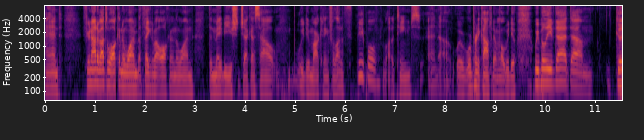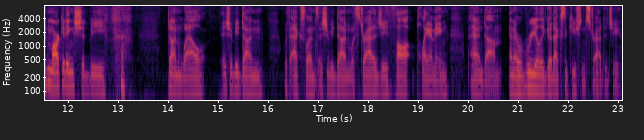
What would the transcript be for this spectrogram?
And if you're not about to walk into one but thinking about walking into one, then maybe you should check us out. We do marketing for a lot of people, a lot of teams, and uh, we're, we're pretty confident in what we do. We believe that um, good marketing should be done well, it should be done with excellence, it should be done with strategy, thought, planning, and, um, and a really good execution strategy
